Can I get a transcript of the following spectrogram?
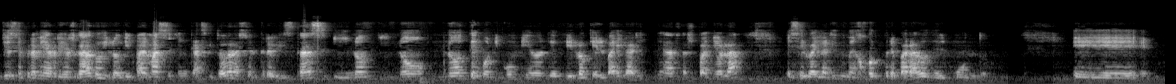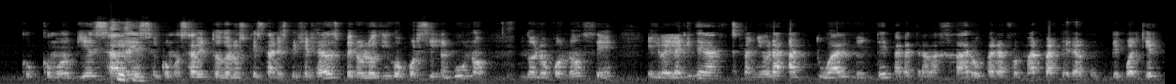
Yo siempre me he arriesgado y lo digo además en casi todas las entrevistas y no, y no, no tengo ningún miedo en decirlo, que el bailarín de danza española es el bailarín mejor preparado del mundo. Eh, como bien sabes, como saben todos los que están especializados, pero lo digo por si alguno no lo conoce, el bailarín de danza española actualmente para trabajar o para formar parte de, de cualquier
